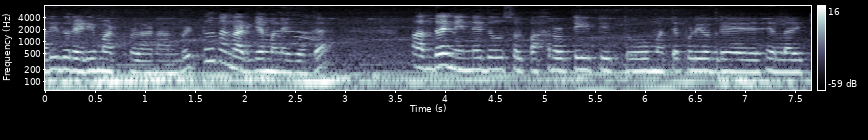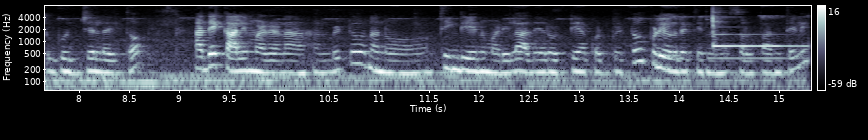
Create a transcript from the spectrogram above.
ಅದಿದು ರೆಡಿ ಮಾಡ್ಕೊಳ್ಳೋಣ ಅಂದ್ಬಿಟ್ಟು ನಾನು ಅಡುಗೆ ಮನೆಗೆ ಹೋದೆ. ಅಂದರೆ ನಿನ್ನೆದು ಸ್ವಲ್ಪ ರೊಟ್ಟಿ ಇಟ್ಟಿತ್ತು, ಮತ್ತು ಪುಳಿಯೋಗರೆ ಎಲ್ಲ ಇತ್ತು, ಗೊಜ್ಜೆಲ್ಲ ಇತ್ತು. ಅದೇ ಖಾಲಿ ಮಾಡೋಣ ಅಂದ್ಬಿಟ್ಟು ನಾನು ತಿಂಡಿ ಏನು ಮಾಡಿಲ್ಲ, ಅದೇ ರೊಟ್ಟಿ ಹಾಕೊಟ್ಬಿಟ್ಟು ಪುಳಿಯೋಗರೆ ತಿನ್ನೋಣ ಸ್ವಲ್ಪ ಅಂತೇಳಿ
